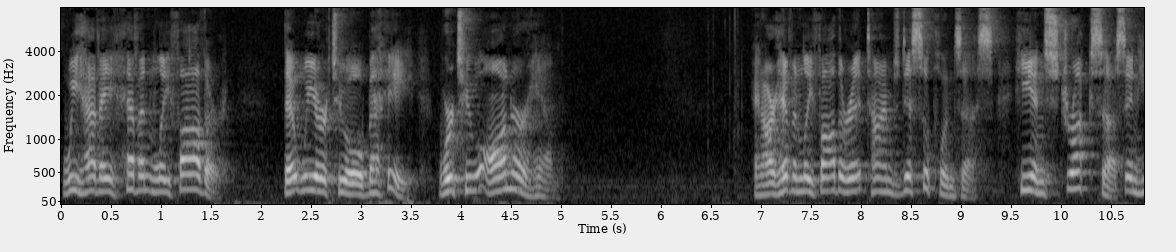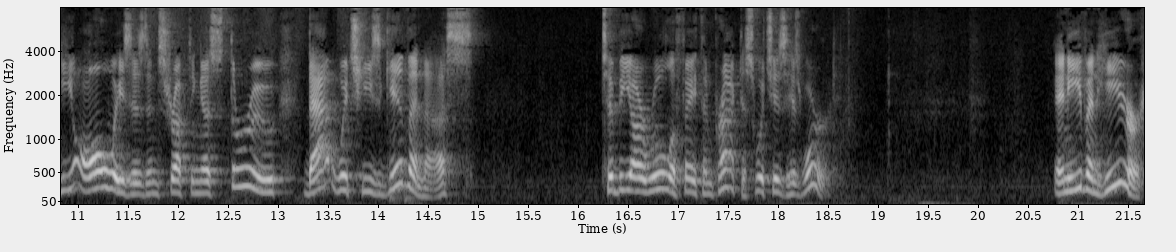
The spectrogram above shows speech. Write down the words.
we have a heavenly Father that we are to obey, we're to honor him. And our Heavenly Father at times disciplines us. He instructs us, and He always is instructing us through that which He's given us to be our rule of faith and practice, which is His Word. And even here,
